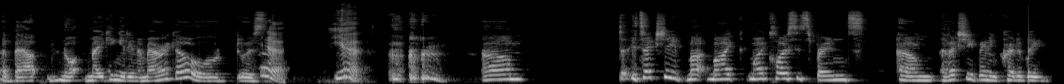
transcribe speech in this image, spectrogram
about not making it in America, or was yeah, yeah. um, it's actually my, my my closest friends um, have actually been incredibly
